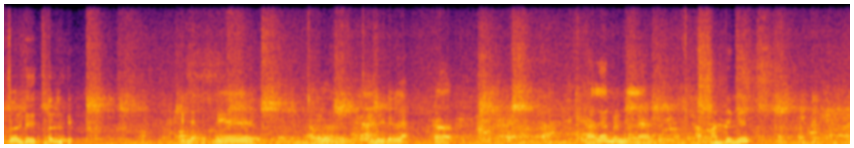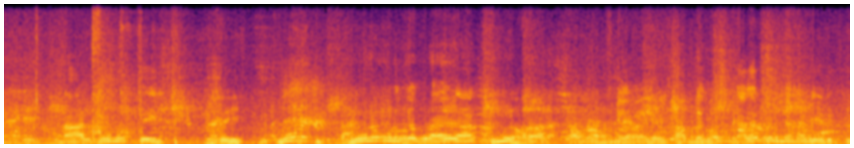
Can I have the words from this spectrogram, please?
சொல்லு சொல்லு. இல்லை. அவ்வளோ இல்லை. கலர் இருக்கு. பத்துக்கு நாலு மூணு. சரி மூணு மூணும் கொடுக்க கூடாது தான் கலர் நல்லா அப்படி இருக்கு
